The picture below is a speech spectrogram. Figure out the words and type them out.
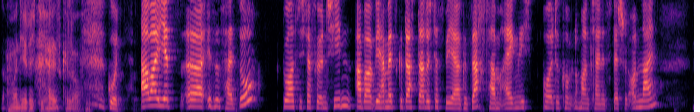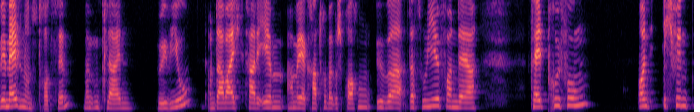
Dann waren die richtig heiß gelaufen. Gut, aber jetzt äh, ist es halt so. Du hast dich dafür entschieden, aber wir haben jetzt gedacht, dadurch, dass wir ja gesagt haben, eigentlich heute kommt noch mal ein kleines Special online. Wir melden uns trotzdem mit einem kleinen Review. Und da war ich gerade eben, haben wir ja gerade drüber gesprochen, über das Reel von der Feldprüfung. Und ich finde,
